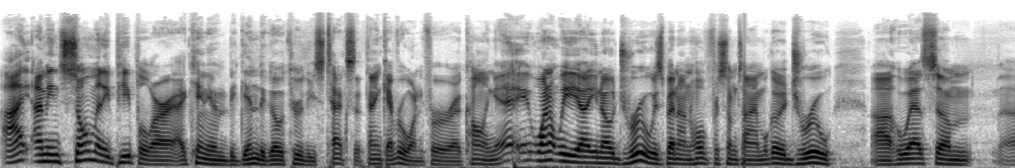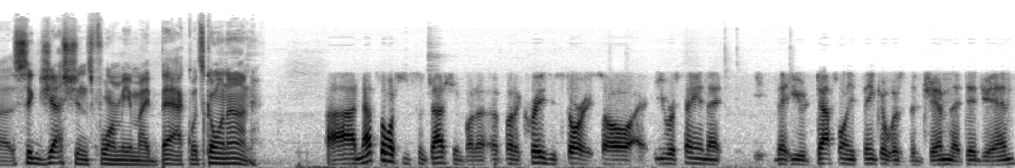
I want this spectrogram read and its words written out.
I, I mean, so many people are. I can't even begin to go through these texts. To thank everyone for uh, calling. Hey, why don't we? Uh, you know, Drew has been on hold for some time. We'll go to Drew, uh, who has some uh, suggestions for me in my back. What's going on? Uh, not so much a suggestion, but a but a crazy story. So uh, you were saying that that you definitely think it was the gym that did you in,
